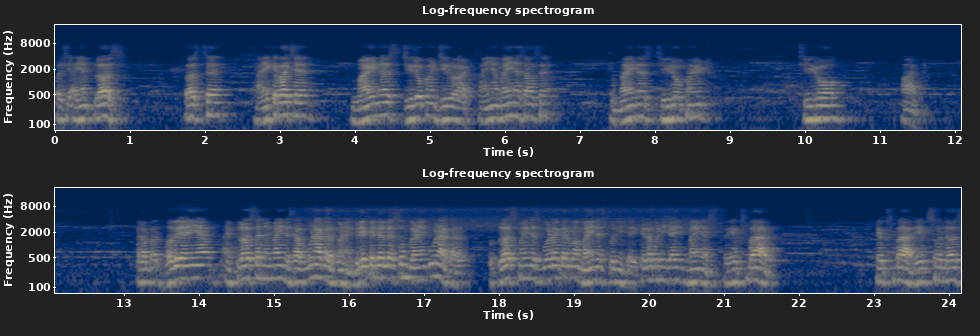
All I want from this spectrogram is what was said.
પછી અહીંયા પ્લસ પ્લસ છે? અહીં કેવા છે? માઇનસ જીરો પોઈન્ટ જીરો આઠ. અહીંયા માઇનસ આવશે. તો માઇનસ જીરો પોઈન્ટ જીરો આઠ. બરાબર? હવે અહીંયા પ્લસ અને માઇનસ આ ગુણાકાર ગણાય. બ્રેકેટ એટલે શું ગણાય? ગુણાકાર. તો પ્લસ માઇનસ ગુણાકારમાં માઇનસ બની જાય. કેટલા બની જાય? માઇનસ તો એક્સ બાર. એક્સ બાર. એકસો દસ.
